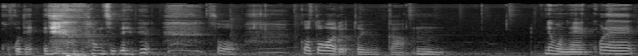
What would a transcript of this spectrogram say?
ここでみたいな感じでそう断るというか、うん、でもねこれ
